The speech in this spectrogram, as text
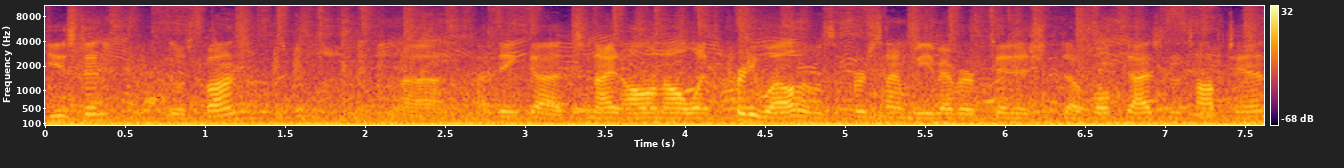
Houston. It was fun. Uh, I think uh, tonight, all in all, went pretty well. It was the first time we've ever finished uh, both guys in the top 10.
